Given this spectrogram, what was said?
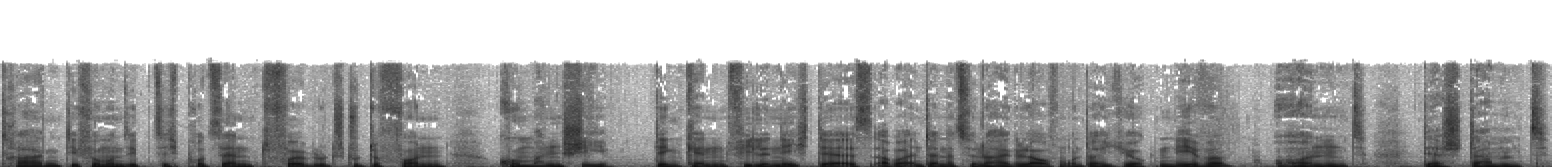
tragend, die 75% Vollblutstute von Comanche. Den kennen viele nicht, der ist aber international gelaufen unter Jörg Newe. Und der stammt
